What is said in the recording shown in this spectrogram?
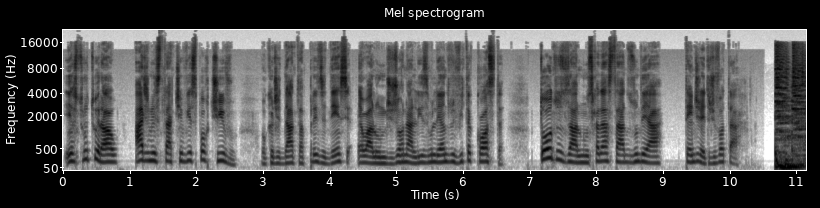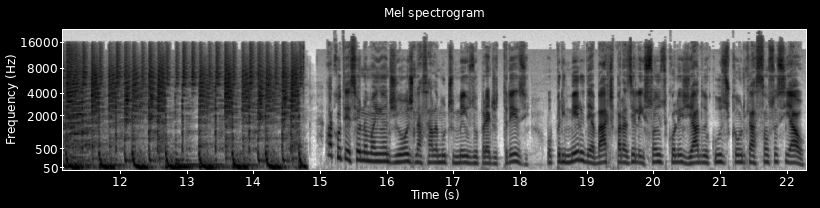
estrutural, administrativo e esportivo. O candidato à presidência é o aluno de jornalismo Leandro Vita Costa. Todos os alunos cadastrados no DA têm direito de votar. Aconteceu na manhã de hoje, na sala multimeios do prédio 13, o primeiro debate para as eleições do colegiado do curso de Comunicação Social.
